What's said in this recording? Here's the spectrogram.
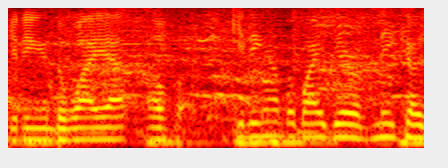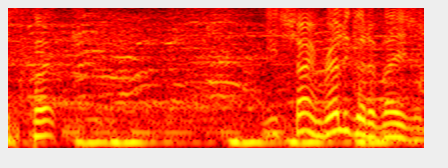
Getting in the way out of, getting out the way there of Nico's kick. He's showing really good evasion.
